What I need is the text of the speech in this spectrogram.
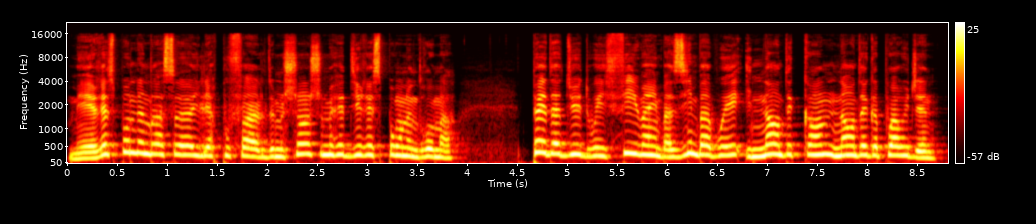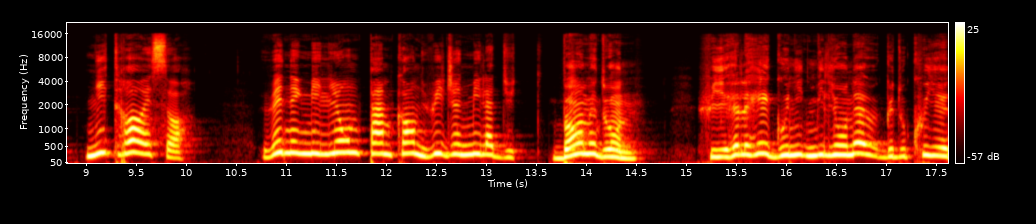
Me responden drasa il er poufal, de me chanj me red di responden droma. Ped a dud oe fi ba Zimbabwe in nandek kan nandek a poarujen. Nitra e sor. Veneg milion pamkan huijen mil a dut. Ban me doan. Hui hele he gounit milionel gant kouye e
